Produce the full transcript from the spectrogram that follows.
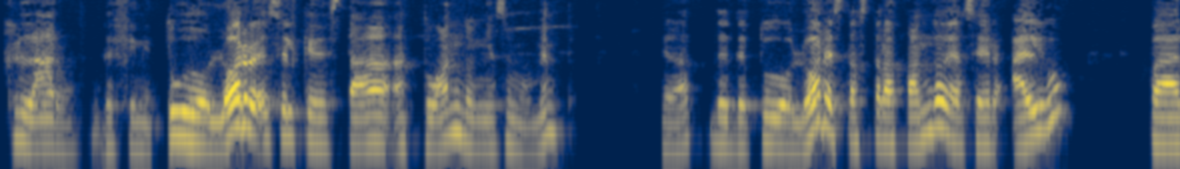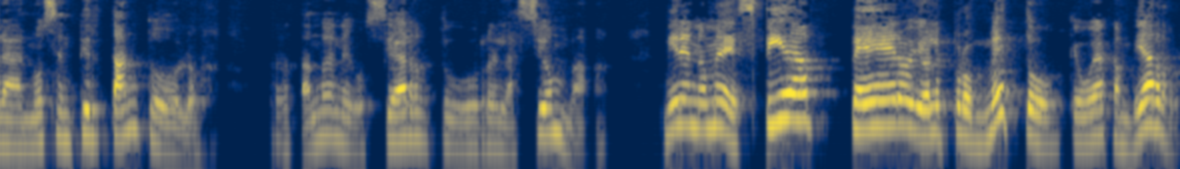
Claro, definitivamente. Tu dolor es el que está actuando en ese momento, ¿verdad? Desde tu dolor estás tratando de hacer algo para no sentir tanto dolor, tratando de negociar tu relación, va. Mire, no me despida, pero yo le prometo que voy a cambiar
